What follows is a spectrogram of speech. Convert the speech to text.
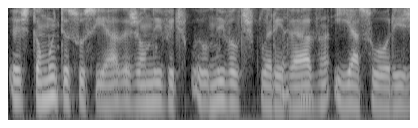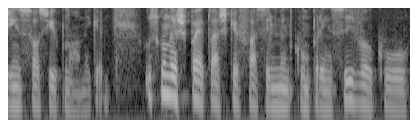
estão muito associadas ao nível de, ao nível de escolaridade uhum. e à sua origem socioeconómica. O segundo aspecto acho que é facilmente compreensível, que o,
